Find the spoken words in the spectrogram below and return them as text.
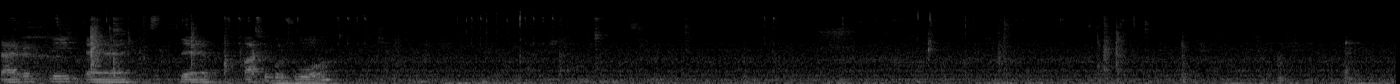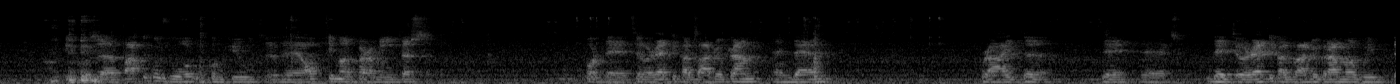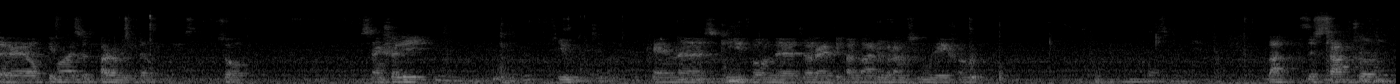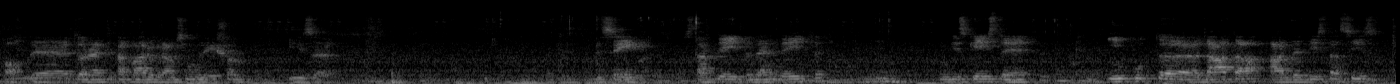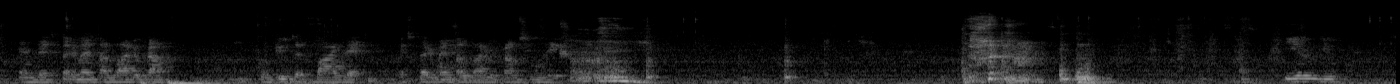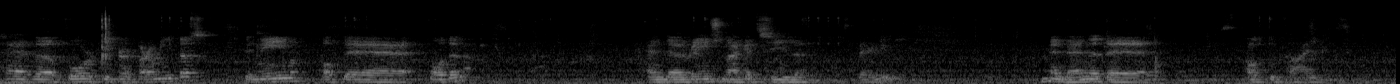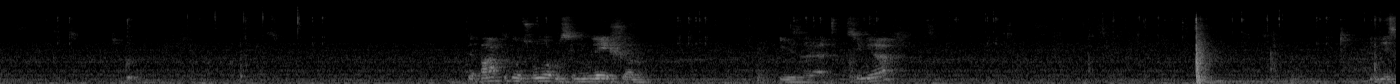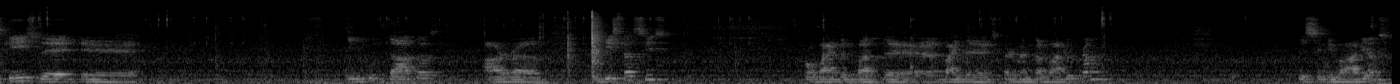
directly uh, the particle swarm because particles will compute the optimal parameters for the theoretical variogram and then write uh, the, uh, the theoretical variogram with the optimized parameter. So essentially you can uh, skip on the theoretical variogram simulation but the structure of the theoretical variogram simulation is uh, the same. Start date end date. In this case, the input uh, data are the distances and the experimental variogram computed by the experimental variogram simulation. Here you have uh, four different parameters, the name of the model and the range nugget sill values and then the output file. The particle swarm simulation is uh, similar. In this case, the uh, input data are uh, the distances provided by the, by the experimental variogram, the semivariance,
